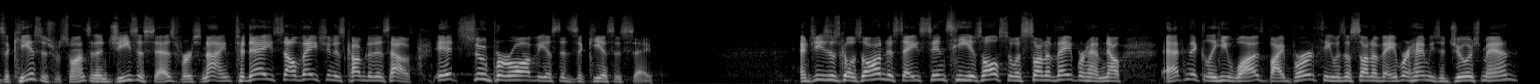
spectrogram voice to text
Zacchaeus' response. And then Jesus says, verse 9, Today salvation has come to this house. It's super obvious that Zacchaeus is saved. And Jesus goes on to say, since he is also a son of Abraham. Now, ethnically, he was. By birth, he was a son of Abraham. He's a Jewish man.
